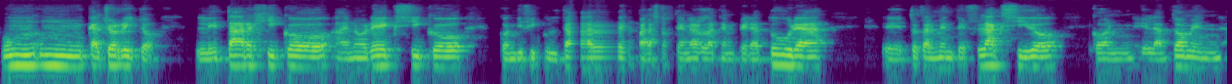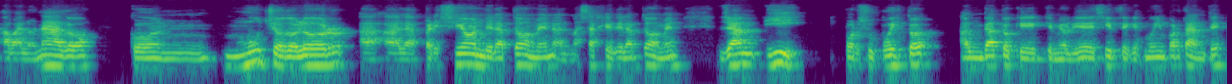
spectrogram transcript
un, cachorrito letárgico, anoréxico, con dificultades para sostener la temperatura, eh, totalmente flácido, con el abdomen abalonado, con mucho dolor a, la presión del abdomen, al masaje del abdomen, ya, y, por supuesto, a un dato que, me olvidé decirte que es muy importante,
